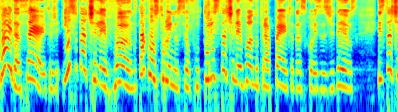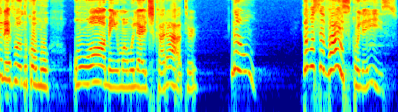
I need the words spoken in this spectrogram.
Vai dar certo? Isso está te levando, está construindo o seu futuro? Isso está te levando para perto das coisas de Deus? Isso está te levando como um homem, uma mulher de caráter? Não. Então você vai escolher isso?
